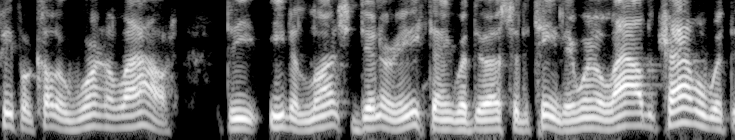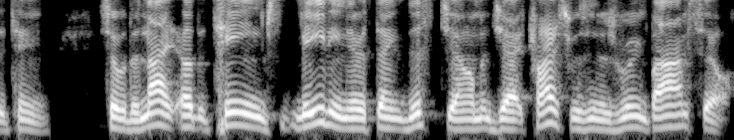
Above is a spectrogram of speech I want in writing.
people of color weren't allowed to eat even lunch, dinner, anything with the rest of the team. They weren't allowed to travel with the team. So the night of the team's meeting, everything, this gentleman Jack Trice was in his room by himself,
